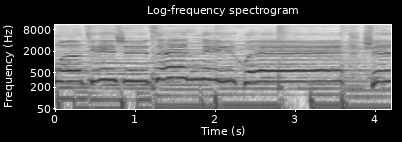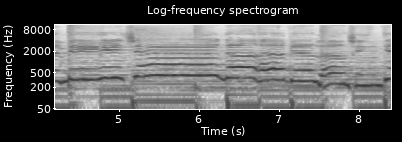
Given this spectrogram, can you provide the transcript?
我提示等你回。悬笔一绝，那岸边浪静蝶，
